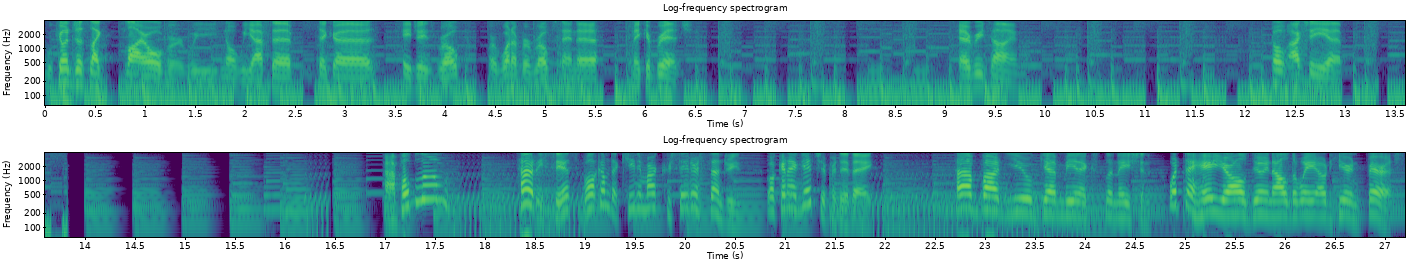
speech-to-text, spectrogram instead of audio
We can't just, like, fly over. We no, we have to take a AJ's rope, or one of her ropes, and uh, make a bridge. Every time. Oh, actually, uh... Apple Bloom? Howdy, sis. Welcome to Cutie Mark Crusader Sundries. What can I get you for today? How about you give me an explanation? What the hell you're all doing all the way out here in Ferris?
